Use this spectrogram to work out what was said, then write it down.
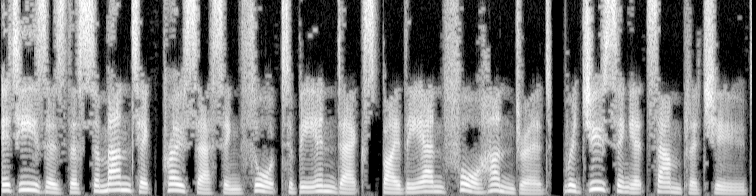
it eases the semantic processing thought to be indexed by the N400, reducing its amplitude.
